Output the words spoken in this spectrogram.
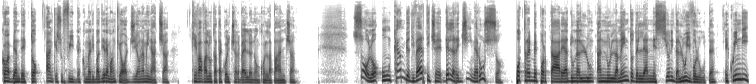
come abbiamo detto anche su Feed, come ribadiremo anche oggi, è una minaccia che va valutata col cervello e non con la pancia. Solo un cambio di vertice del regime russo potrebbe portare ad un annullamento delle annessioni da lui volute e quindi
